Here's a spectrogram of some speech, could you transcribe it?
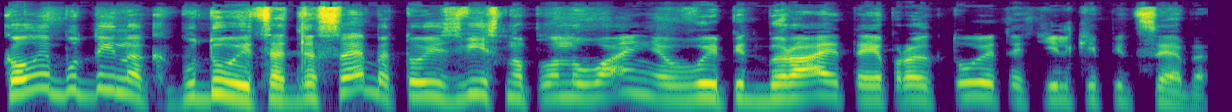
Коли будинок будується для себе, то і звісно планування ви підбираєте і проєктуєте тільки під себе.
